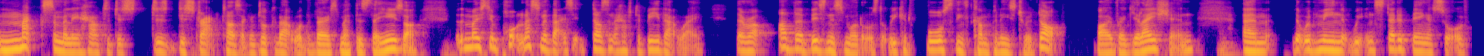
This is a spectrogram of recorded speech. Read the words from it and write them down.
maximally how to dis dis distract us. I can talk about what the various methods they use are. But the most important lesson of that is it doesn't have to be that way. There are other business models that we could force these companies to adopt by regulation mm. um, that would mean that we, instead of being a sort of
